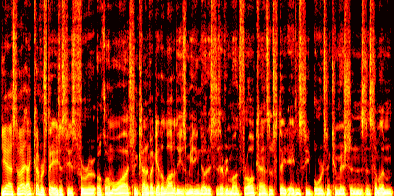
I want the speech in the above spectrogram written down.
Yeah, so I, I, cover state agencies for Oklahoma Watch, and kind of I get a lot of these meeting notices every month for all kinds of state agency boards and commissions, and some of them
